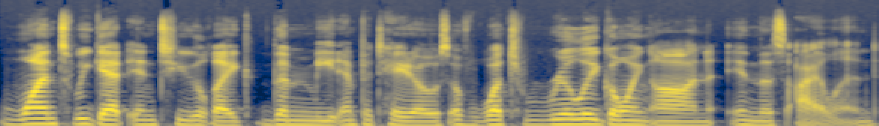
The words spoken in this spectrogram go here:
once we get into like the meat and potatoes of what's really going on in this island.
